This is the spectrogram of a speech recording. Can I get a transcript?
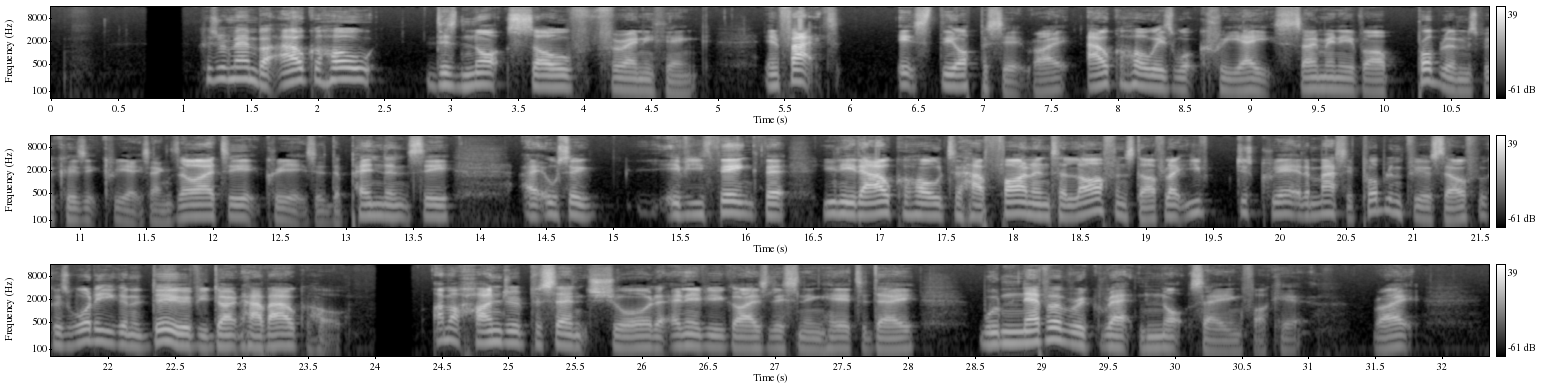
Because remember, alcohol does not solve for anything. In fact, it's the opposite, right? Alcohol is what creates so many of our problems because it creates anxiety, it creates a dependency. Uh, it also, if you think that you need alcohol to have fun and to laugh and stuff, like you've just created a massive problem for yourself because what are you going to do if you don't have alcohol? I'm 100% sure that any of you guys listening here today will never regret not saying fuck it, right?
